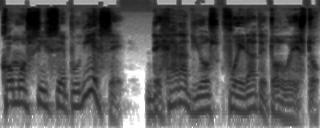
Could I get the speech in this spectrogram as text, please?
Como si se pudiese dejar a Dios fuera de todo esto.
